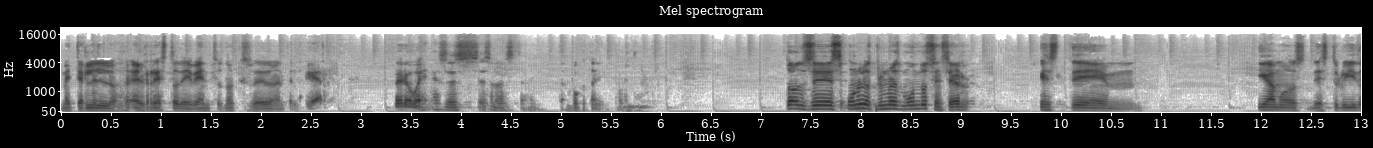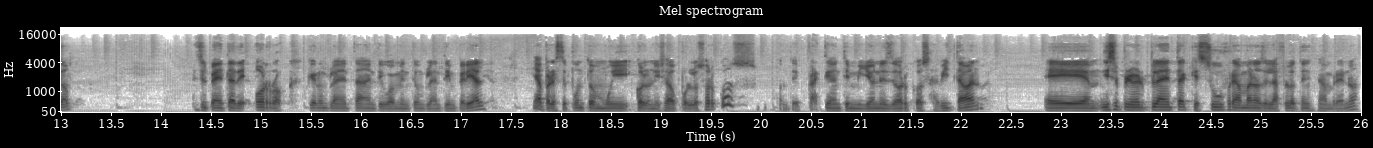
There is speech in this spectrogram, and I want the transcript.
meterle el resto de eventos, ¿no? Que sucede durante la guerra. Pero bueno, eso, eso no es tampoco tan importante. Entonces, uno de los primeros mundos en ser, este, digamos, destruido es el planeta de Orrock, que era un planeta antiguamente un planeta imperial, ya para este punto muy colonizado por los orcos, donde prácticamente millones de orcos habitaban. Eh, y es el primer planeta que sufre a manos de la flota enjambre, ¿no?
